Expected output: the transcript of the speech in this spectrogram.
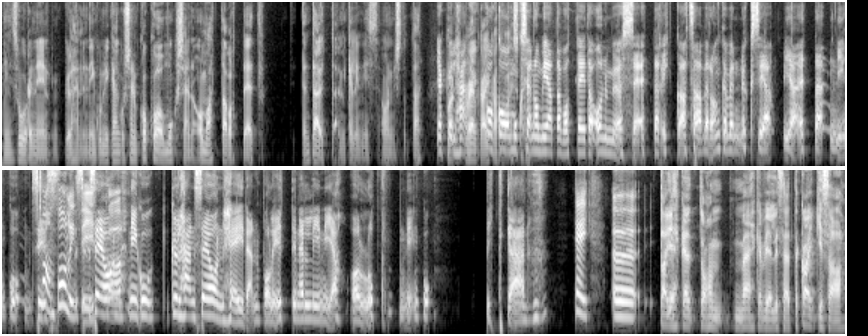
niin suuri, niin kyllähän ne niin kuin ikään kuin sen kokoomuksen omat tavoitteet sitten täyttää, mikäli niissä onnistutaan. Ja kyllähän kokoomuksen omia tavoitteita on myös se, että rikkaat saa veronkevennyksiä ja että niin kuin, siis, se on politiikkaa. Se on, niin kuin, kyllähän se on heidän poliittinen linja ollut niin kuin, pitkään. Hei, ö... Tai ehkä tuohon mä ehkä vielä lisään, että kaikki saa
